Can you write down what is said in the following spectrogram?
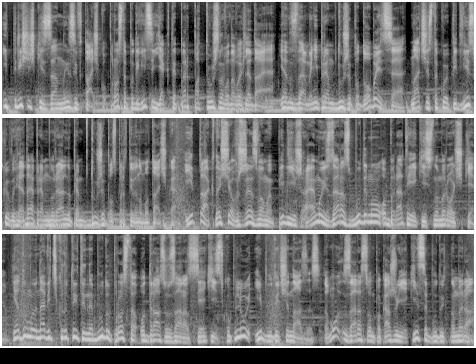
і трішечки занизив тачку. Просто подивіться, як тепер потужно вона виглядає. Я не знаю, мені прям дуже подобається, наче з такою підвіскою виглядає прям ну реально прям дуже по-спортивному тачка. І так, ну що, вже з вами під'їжджаємо і зараз будемо обирати якісь номерочки. Я думаю, навіть крутити не буду, просто одразу зараз якісь куплю і буде чиназис. Тому зараз вам покажу, які це будуть номера.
